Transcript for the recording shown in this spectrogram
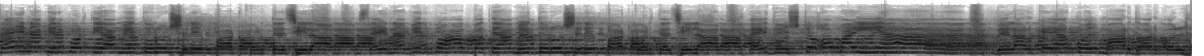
সেই নবীর প্রতি আমি শরীফ পাঠ করতেছিলাম। সেই নবীর মহাব্বতে আমি শরীফ পাঠ করতেছিলাম। এই দুষ্ট ও মাইয়া বেলালকে এতই মারধর করল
